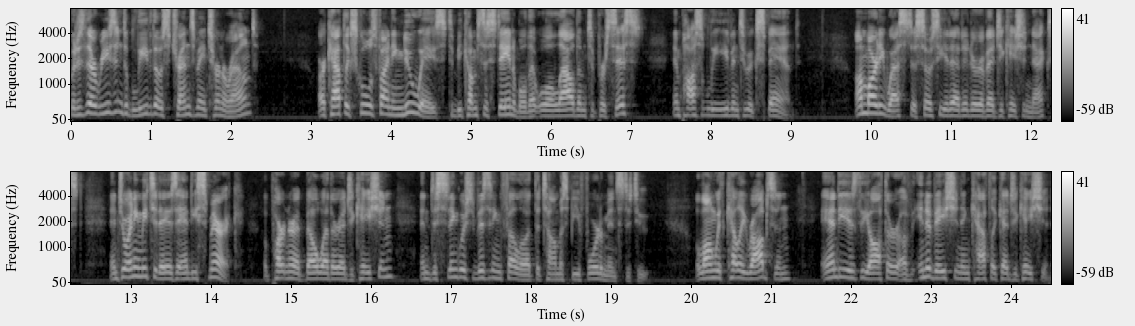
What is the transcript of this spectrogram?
But is there reason to believe those trends may turn around? Are Catholic schools finding new ways to become sustainable that will allow them to persist and possibly even to expand? I'm Marty West, Associate Editor of Education Next, and joining me today is Andy Smarick, a partner at Bellwether Education and Distinguished Visiting Fellow at the Thomas B. Fordham Institute. Along with Kelly Robson, Andy is the author of Innovation in Catholic Education,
